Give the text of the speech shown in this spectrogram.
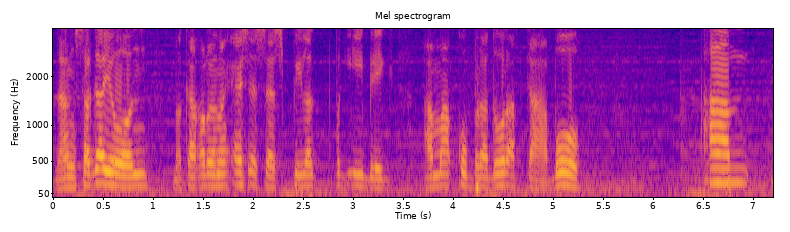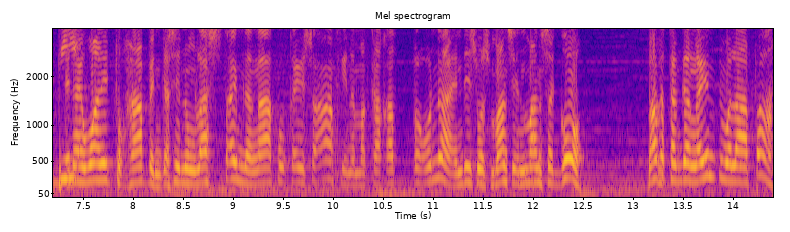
nang sa gayon, magkakaroon ng SSS, pilat pag-ibig, ang mga kobrador at kabo. Um, we, And I want it to happen kasi nung last time nangako kayo sa akin na magkakaroon na and this was months and months ago. Bakit hanggang ngayon wala pa?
